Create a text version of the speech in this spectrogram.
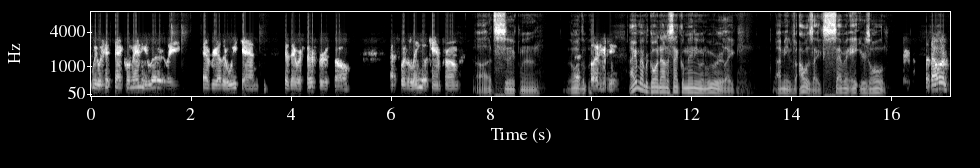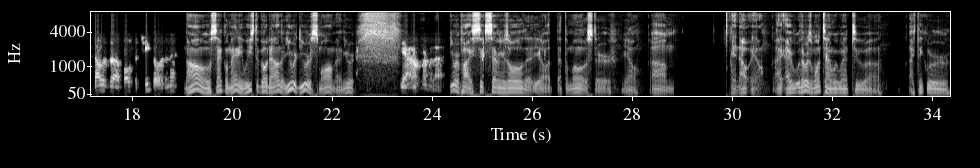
we would hit San Clemente literally every other weekend because they were surfers. So that's where the lingo came from. Oh, that's sick, man. That's the- funny, dude. I remember going down to San Clemente when we were like, I mean, I was like seven, eight years old. But that was that was uh, Bolsa Chica, wasn't it? No, it was San Clemente. We used to go down there. You were you were small, man. You were Yeah, I don't remember that. you were probably six, seven years old, uh, you know, at, at the most, or you know, um, and now you know, I, I there was one time we went to, uh, I think we were,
